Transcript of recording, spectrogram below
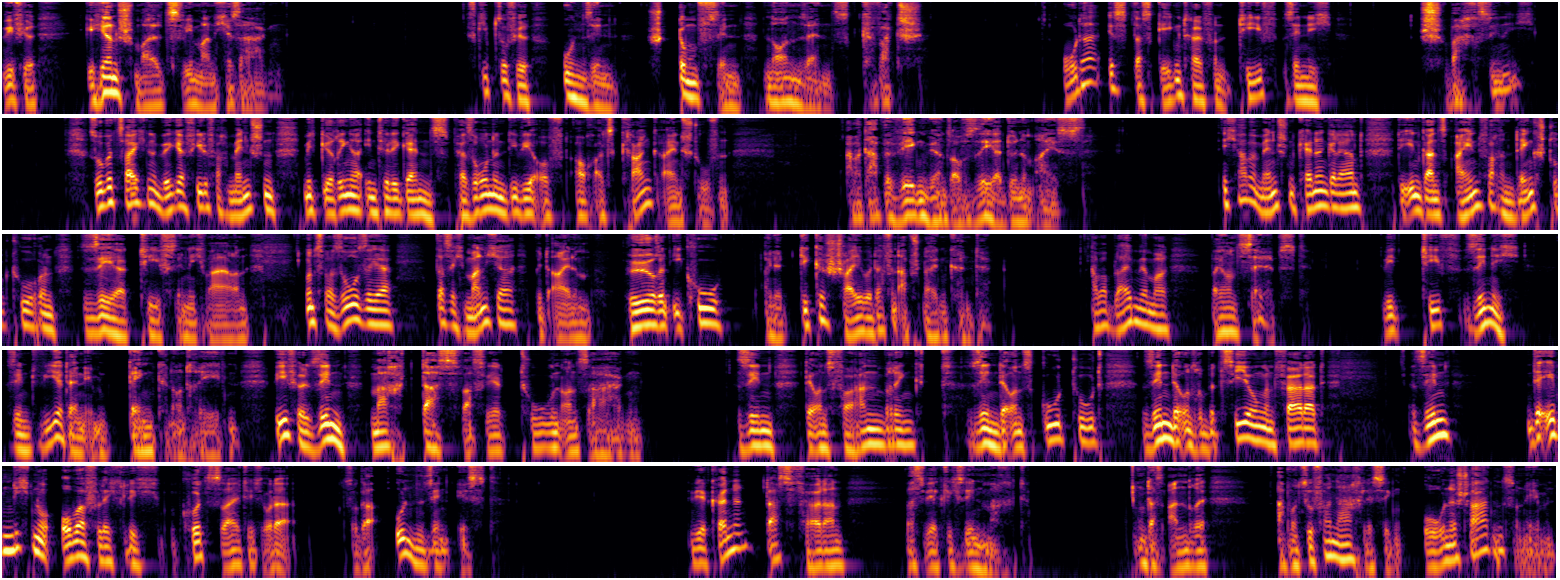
Wie viel Gehirnschmalz, wie manche sagen? Es gibt so viel Unsinn, Stumpfsinn, Nonsens, Quatsch. Oder ist das Gegenteil von tiefsinnig schwachsinnig? So bezeichnen wir ja vielfach Menschen mit geringer Intelligenz, Personen, die wir oft auch als krank einstufen. Aber da bewegen wir uns auf sehr dünnem Eis. Ich habe Menschen kennengelernt, die in ganz einfachen Denkstrukturen sehr tiefsinnig waren, und zwar so sehr, dass sich mancher mit einem höheren IQ eine dicke Scheibe davon abschneiden könnte. Aber bleiben wir mal bei uns selbst. Wie tiefsinnig sind wir denn im Denken und Reden? Wie viel Sinn macht das, was wir tun und sagen? Sinn, der uns voranbringt, Sinn, der uns gut tut, Sinn, der unsere Beziehungen fördert, Sinn, der eben nicht nur oberflächlich, kurzzeitig oder sogar Unsinn ist. Wir können das fördern, was wirklich Sinn macht. Und das andere ab und zu vernachlässigen, ohne Schaden zu nehmen.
